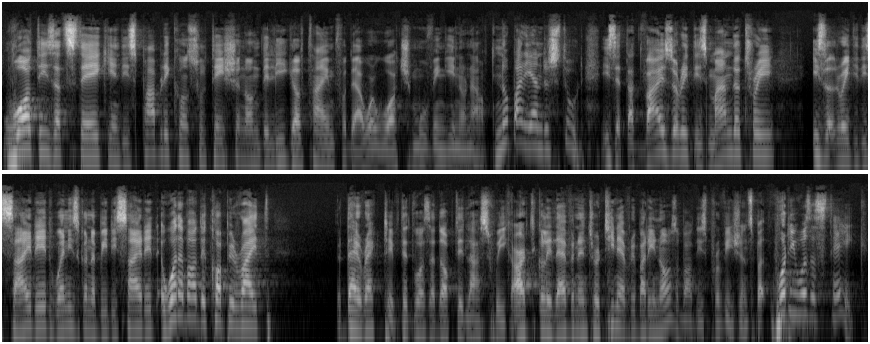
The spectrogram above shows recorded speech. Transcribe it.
what is at stake in this public consultation on the legal time for the, our watch moving in or out? Nobody understood. Is it advisory? Is it mandatory? is it already decided, When is going to be decided. What about the copyright directive that was adopted last week? Article 11 and 13, everybody knows about these provisions. But what was at stake?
